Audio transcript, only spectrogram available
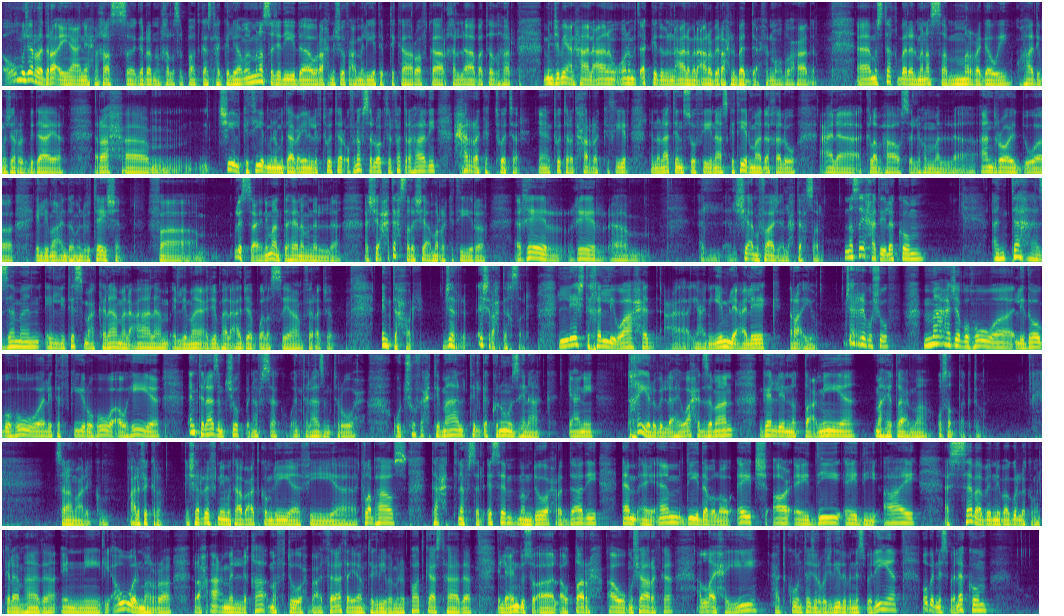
ومجرد رأي يعني إحنا خلاص قربنا نخلص البودكاست حق اليوم. المنصة جديدة وراح نشوف عملية ابتكار وأفكار خلابة تظهر من جميع أنحاء العالم وأنا متأكد أن العالم العربي راح نبدع في الموضوع هذا. آه، مستقبل المنصة مرة قوي وهذه مجرد بداية. راح تشيل كثير من المتابعين اللي في تويتر وفي نفس الوقت في الفترة هذه حركت تويتر. يعني تويتر تحرك كثير لأنه لا تنسوا في ناس كثير ما دخلوا على كلب هاوس اللي هم الأندرويد واللي ما عندهم invitation ف لسه يعني ما انتهينا من الأشياء. حتحصل أشياء مرة كثيرة. غير غير الأشياء المفاجئة اللي حتحصل. نصيحتي لكم انتهى زمن اللي تسمع كلام العالم اللي ما يعجبها العجب ولا الصيام في رجب. انت حر. جرب. إيش راح تخسر؟ ليش تخلي واحد يعني يملي عليك رأيه؟ جرب وشوف. ما عجبه هو لذوقه هو لتفكيره هو أو هي أنت لازم تشوف بنفسك وأنت لازم تروح وتشوف احتمال تلقى كنوز هناك. يعني تخيلوا بالله واحد زمان قال لي إنه الطعمية ما هي طعمة وصدقته. السلام عليكم. على فكرة يشرفني متابعتكم لي في كلب هاوس تحت نفس الاسم ممدوح ردادي M A M D O H R A D A D I. السبب إني بقول لكم الكلام هذا إني لأول مرة راح أعمل لقاء مفتوح بعد ثلاثة أيام تقريبا من البودكاست هذا اللي عنده سؤال أو طرح أو مشاركة الله يحييه. حتكون تجربة جديدة بالنسبة لي وبالنسبة لكم.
